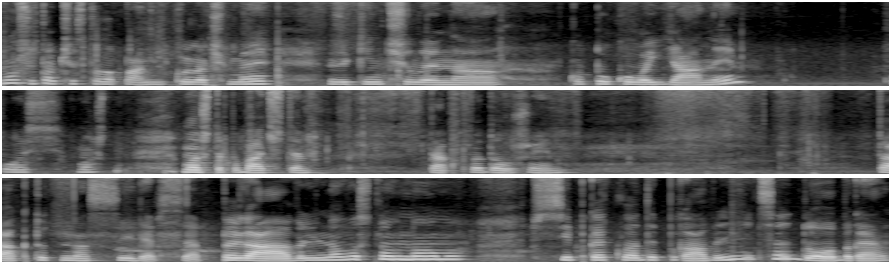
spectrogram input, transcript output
Ну, що там чистила пам'ять. Коротше, ми закінчили на Котукова Яни. Ось, можете, можете побачити. Так, продовжуємо. Так, тут у нас йде все правильно в основному. Всі приклади правильні, це добре.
